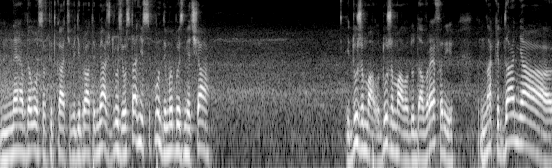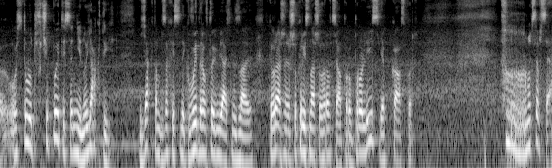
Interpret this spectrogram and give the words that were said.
Не вдалося в підкаті відібрати м'яч. Друзі, останні секунди ми без м'яча. І дуже мало, дуже мало додав рефері. Накидання, ось тут вчепитися. Ні, ну як ти? Як там захисник видрав той м'яч, не знаю. Таке враження, що крізь нашого гравця проліз, як Каспер. Фур, ну це все.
